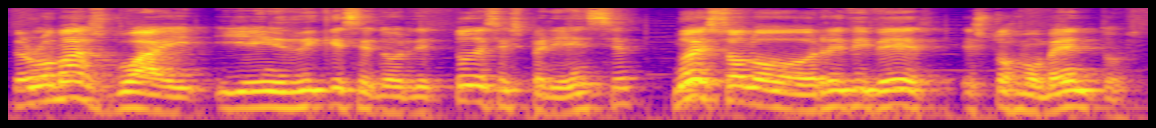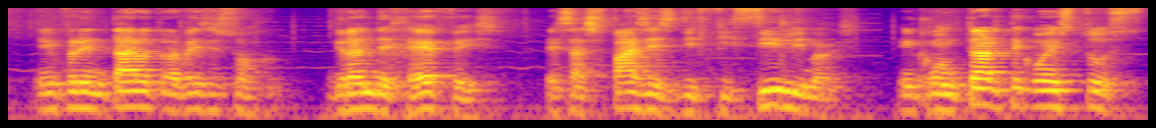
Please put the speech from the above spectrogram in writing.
Pero lo más guay y enriquecedor de toda esa experiencia no es solo revivir estos momentos, enfrentar otra vez estos grandes jefes, esas fases dificílimas, encontrarte con estos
